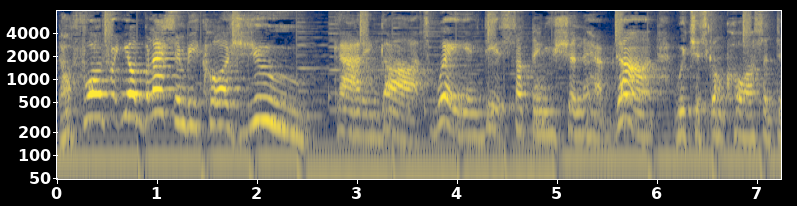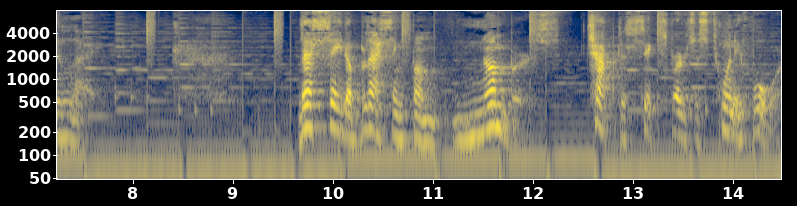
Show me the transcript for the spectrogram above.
Don't forfeit your blessing because you got in God's way and did something you shouldn't have done, which is going to cause a delay. Let's say the blessing from Numbers chapter 6, verses 24.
